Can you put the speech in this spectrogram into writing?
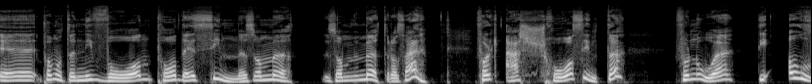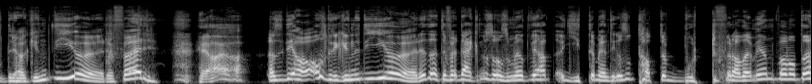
eh, på en måte nivåen på det sinnet som, møt, som møter oss her. Folk er så sinte for noe de aldri har kunnet gjøre før. ja, ja. Altså, De har aldri kunnet gjøre dette før. Det er ikke noe sånn som at vi har gitt dem en ting og så tatt det bort fra dem igjen. på en måte.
